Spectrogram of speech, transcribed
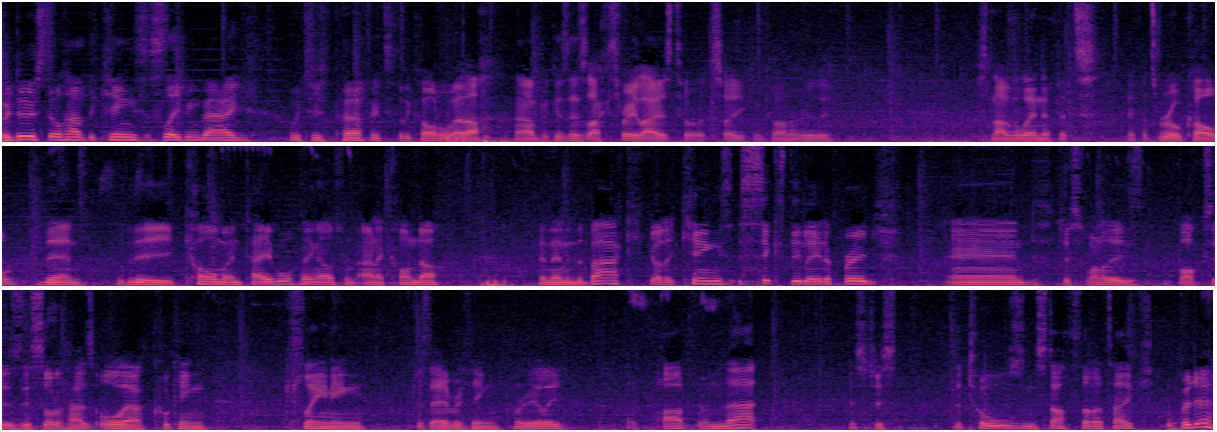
We do still have the King's sleeping bag, which is perfect for the colder weather uh, because there's like three layers to it, so you can kind of really snuggle in if it's if it's real cold. Then the Coleman table, I think that was from Anaconda. And then in the back, got a King's 60 litre fridge and just one of these boxes. This sort of has all our cooking, cleaning, just everything really. Apart from that, it's just the tools and stuff that I take. But yeah,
